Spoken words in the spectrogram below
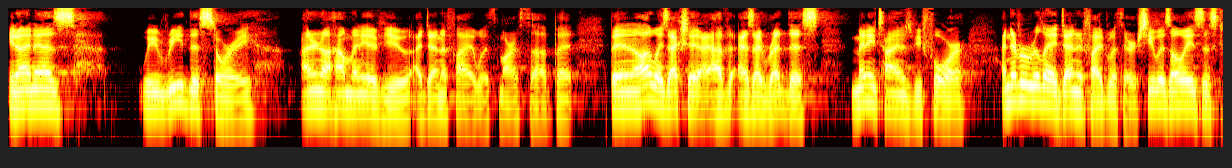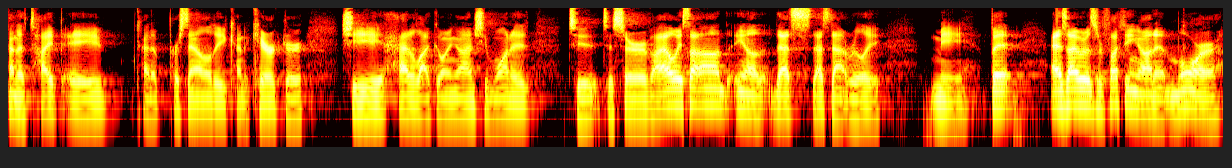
You know, and as we read this story, I don't know how many of you identify with Martha, but, but in a lot of ways, actually, I have, as I read this many times before, I never really identified with her. She was always this kind of type A kind of personality, kind of character. She had a lot going on. She wanted to, to serve. I always thought, oh, you know, that's, that's not really me. But as I was reflecting on it more,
